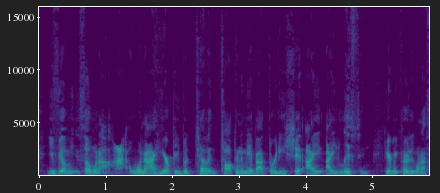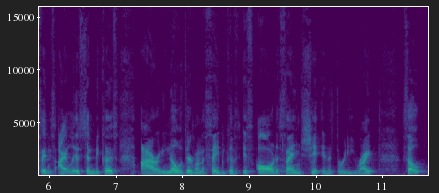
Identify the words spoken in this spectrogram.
you feel me? So when I, I when I hear people telling talking to me about 3D shit, I I listen. Hear me clearly when I say this. I listen because I already know what they're gonna say because it's all the same shit in a 3D, right? So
